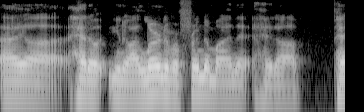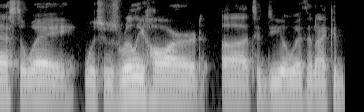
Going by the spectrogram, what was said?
I uh, had a you know I learned of a friend of mine that had uh, passed away, which was really hard uh, to deal with, and I could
